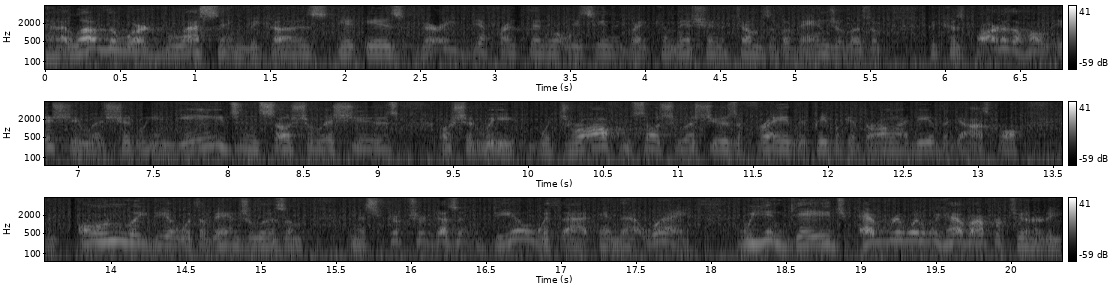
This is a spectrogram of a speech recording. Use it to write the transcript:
And I love the word blessing because it is very different than what we see in the Great Commission in terms of evangelism. Because part of the whole issue is should we engage in social issues or should we withdraw from social issues afraid that people get the wrong idea of the gospel and only deal with evangelism? And the scripture doesn't deal with that in that way. We engage everyone we have opportunity,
